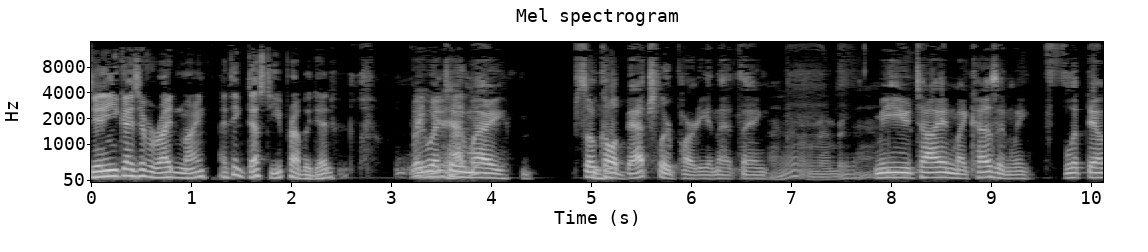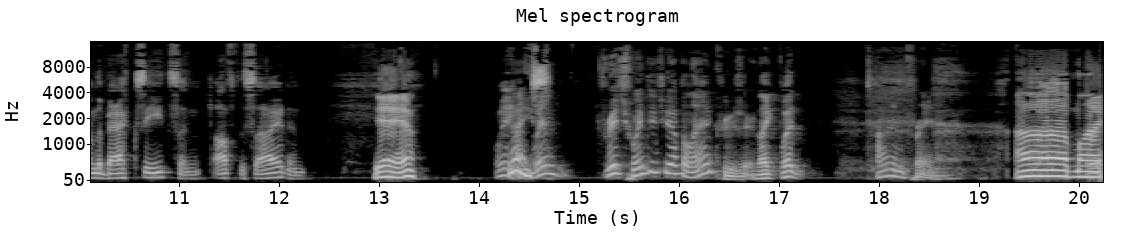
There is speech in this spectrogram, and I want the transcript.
did any of you guys ever ride in mine i think dusty you probably did we went to have one? my so-called bachelor party in that thing. I don't remember that. Me, you, Ty, and my cousin. We flipped down the back seats and off the side, and yeah yeah Wait, Nice. when Rich, when did you have a Land Cruiser? Like what time frame? uh my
